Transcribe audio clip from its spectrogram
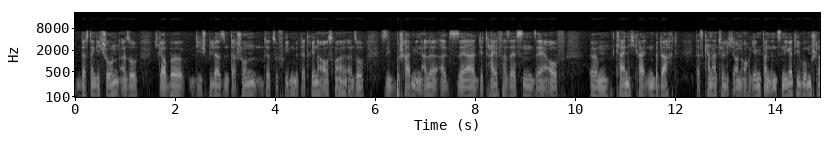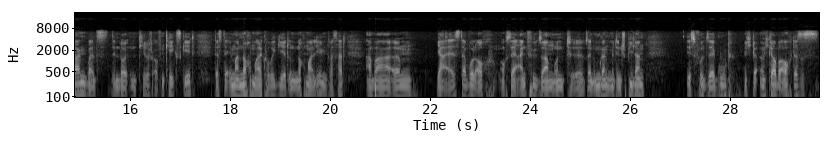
das denke ich schon. Also ich glaube, die Spieler sind da schon sehr zufrieden mit der Trainerauswahl. Also sie beschreiben ihn alle als sehr detailversessen, sehr auf ähm, Kleinigkeiten bedacht. Das kann natürlich dann auch irgendwann ins Negative umschlagen, weil es den Leuten tierisch auf den Keks geht, dass der immer nochmal korrigiert und nochmal irgendwas hat. Aber ähm, ja, er ist da wohl auch, auch sehr einfühlsam und äh, sein Umgang mit den Spielern ist wohl sehr gut. Ich, ich glaube auch, dass es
